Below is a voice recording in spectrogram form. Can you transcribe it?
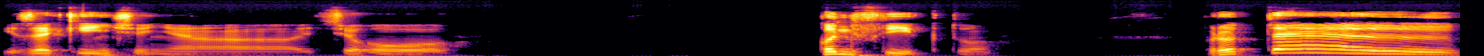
і закінчення цього конфлікту. Проте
